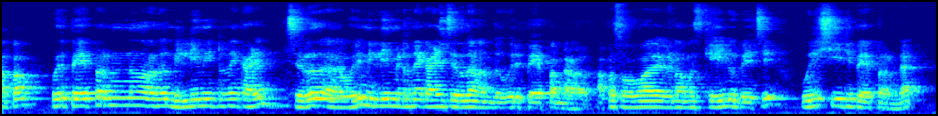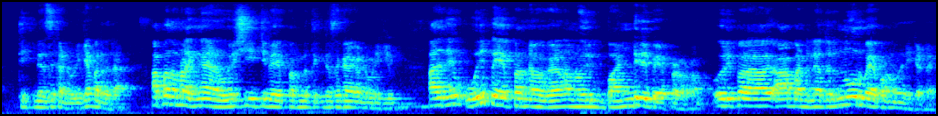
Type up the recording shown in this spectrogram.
അപ്പം ഒരു പേപ്പറിന് പറയുന്നത് മില്ലിമീറ്ററിനെക്കാളും ചെറു ഒരു മില്ലിമീറ്ററിനെക്കാളും ചെറുതാണ് എന്ത്? ഒരു പേപ്പറിന്റെ അളവ്. അപ്പൊ സ്വാഭാവികമായിട്ടും നമ്മൾ സ്കെയിൽ ഉപയോഗിച്ച് ഒരു ഷീറ്റ് പേപ്പറിന്റെ തിക്നെസ് കണ്ടുപിടിക്കാൻ പറ്റില്ല അപ്പൊ നമ്മൾ എങ്ങനെയാണ് ഒരു ഷീറ്റ് പേപ്പറിന്റെ തിക്നെസ് എങ്ങനെ കണ്ടുപിടിക്കും? അതിന് ഒരു പേപ്പറിന് നമ്മൾ ഒരു ബണ്ടിൽ പേപ്പർ ഇടണം. ഒരു ആ ബണ്ടിനകത്ത് ഒരു നൂറ് പേപ്പർ ഇരിക്കട്ടെ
